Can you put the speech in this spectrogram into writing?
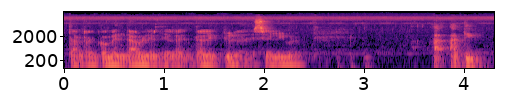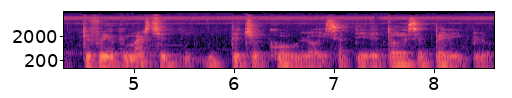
tan recomendables de la, da lectura dese libro, a, a ti que foi o que máis che, te chocou, Lois, a ti de todo ese periplo?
